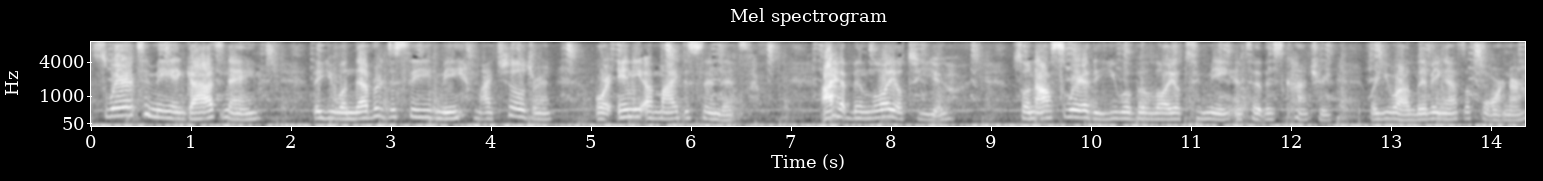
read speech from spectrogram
Swear to me in God's name that you will never deceive me, my children, or any of my descendants. I have been loyal to you. So now swear that you will be loyal to me and to this country where you are living as a foreigner.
